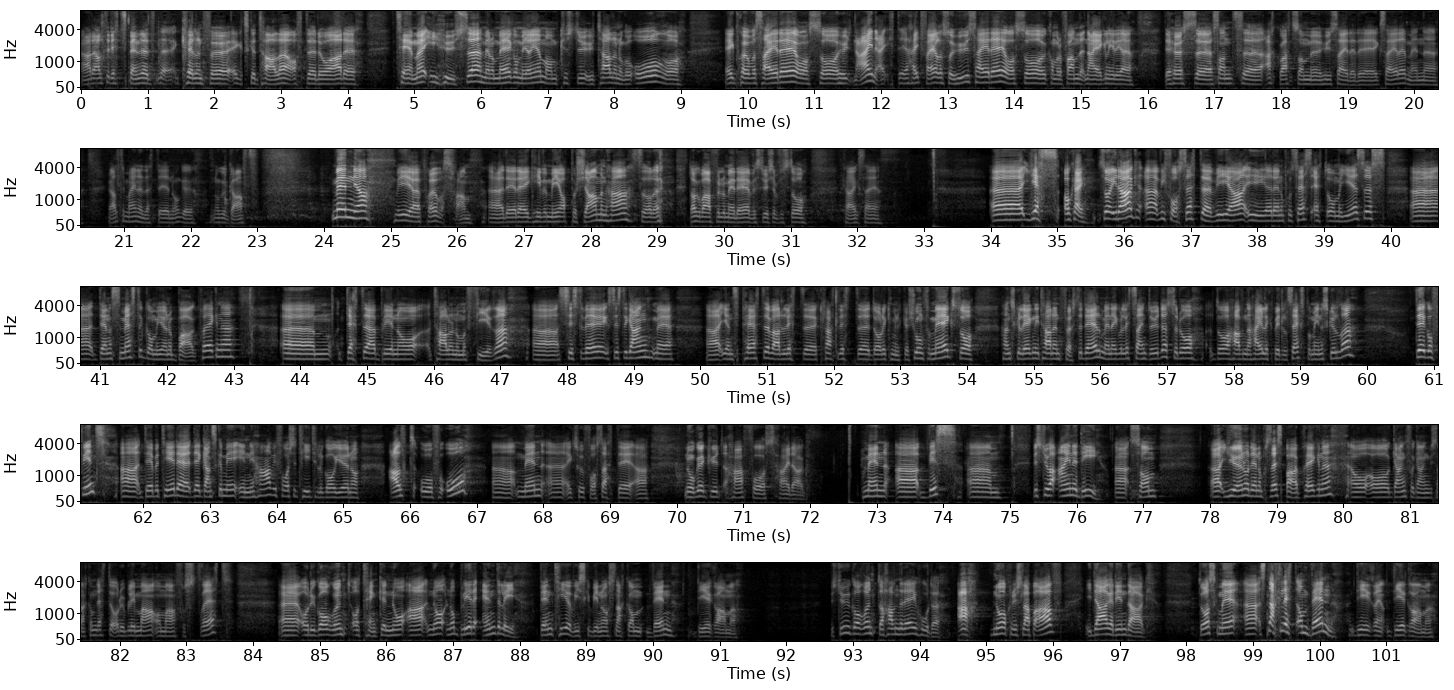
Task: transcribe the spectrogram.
Ja, Det er alltid litt spennende eh, kvelden før jeg skal tale. Ofte da er det tema i huset mellom meg og Miriam om hvordan du uttaler noen år. og Jeg prøver å si det, og så hun Nei, nei, det er helt feil. Og så hun sier det, og så kommer det fram Nei, egentlig det, det høres uh, sånn uh, akkurat som uh, hun sier det, det jeg sier det, men uh, hun alltid mener dette er noe, noe galt. Men ja, vi prøver oss fram. det er det jeg hiver mye opp på skjermen her. så det dere bare følger med det hvis du ikke forstår hva jeg sier. Uh, yes, ok. Så i dag uh, vi fortsetter. Vi er i denne prosess ett år med Jesus. Uh, denne semester går vi gjennom bakpregene. Um, dette blir nå tale nummer fire. Siste, vei, siste, gang med Jens Peter var det litt, klart litt dårlig kommunikasjon for meg. så han skulle egentlig ta den første delen, men jeg var litt seint ute, så da, da havner hele kapittel 6 på mine skuldre. Det går fint. Uh, det betyr det, det er ganske mye inni her. Vi får ikke tid til å gå gjennom alt ord for ord, uh, men uh, jeg tror fortsatt det er noe Gud har for oss her i dag. Men hvis, um, hvis, du er en av de som gjennom denne prosessen bakpregende, og, og gang for gang vi snakker om dette, og du blir mer og mer frustrert eh, og du går rundt og tenker nå, er, nå, nå blir det endelig den tida vi skal begynne å snakke om Venn-diagrammet. Hvis du går rundt og havner det i hodet ah, Nå kan du slappe av. I dag er din dag. Da skal vi uh, snakke litt om Venn-diagrammet.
